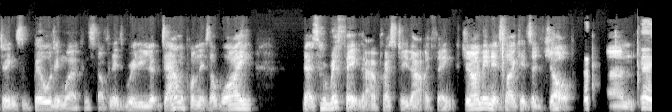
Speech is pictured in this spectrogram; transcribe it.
doing some building work and stuff, and it's really looked down upon. It's like why that's horrific that our press do that. I think. Do you know what I mean? It's like it's a job. Um, yeah.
